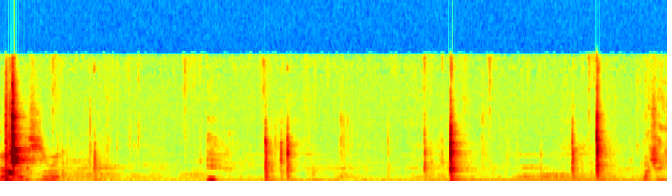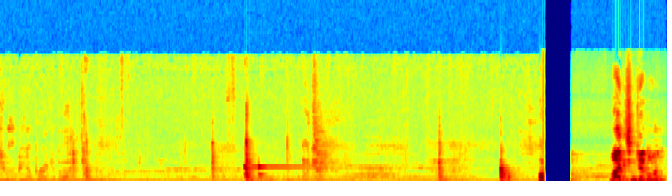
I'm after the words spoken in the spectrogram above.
No, no, this is all right. Yeah. Much easier with a bigger breaker bar. Okay. Ladies and gentlemen,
